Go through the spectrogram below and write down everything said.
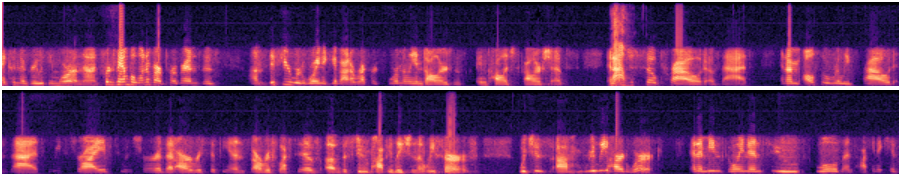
I couldn't agree with you more on that. For example, one of our programs is Um, this year, we're going to give out a record $4 million in, in college scholarships. And Wow. I'm just so proud of that. And I'm also really proud that we strive to ensure that our recipients are reflective of the student population that we serve, which is um, really hard work. And it means going into schools and talking to kids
